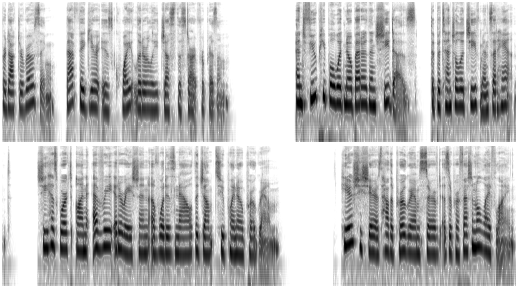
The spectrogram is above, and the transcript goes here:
For Dr. Rosing, that figure is quite literally just the start for PRISM. And few people would know better than she does the potential achievements at hand. She has worked on every iteration of what is now the JUMP 2.0 program. Here she shares how the program served as a professional lifeline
